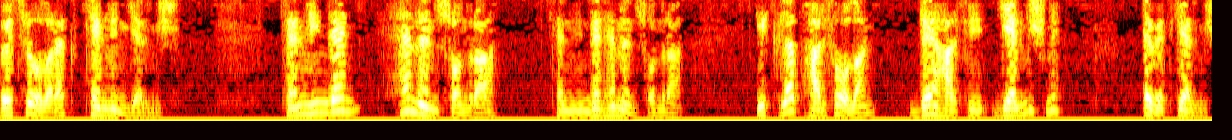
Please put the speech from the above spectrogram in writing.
ötre olarak tenvin gelmiş. Tenvinden hemen sonra tenvinden hemen sonra iklap harfi olan B harfi gelmiş mi? Evet gelmiş.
